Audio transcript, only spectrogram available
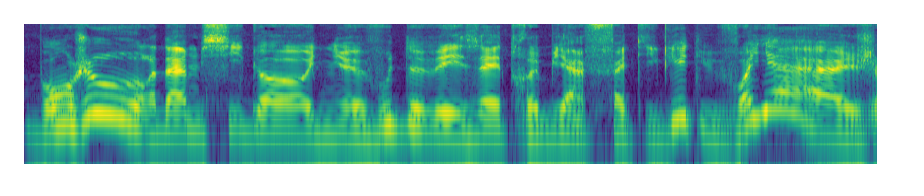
Bonjour, dame Cigogne. Vous devez être bien fatiguée du voyage.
